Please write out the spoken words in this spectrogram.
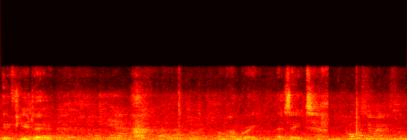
if you do. I'm hungry, let's eat.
